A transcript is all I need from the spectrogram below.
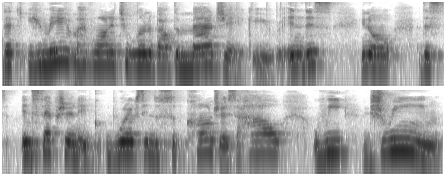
that you may have wanted to learn about the magic. In this, you know, this inception, it works in the subconscious, how we dream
